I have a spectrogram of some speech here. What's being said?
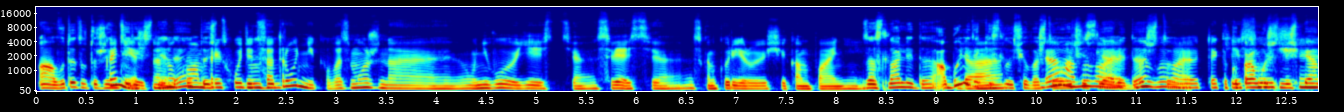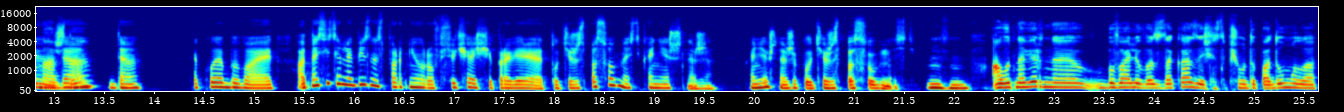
А, вот это тоже Конечно, интереснее, ну, да? к вам То приходит есть... сотрудник, возможно, у него есть э, связь э, с конкурирующей компанией. Заслали, да? А были да. такие случаи, во что да, вычисляли, бывают, да? Что бывают такие такой промышленный случаи. шпионаж, да? Да, да. Такое бывает. Относительно бизнес-партнеров все чаще проверяют платежеспособность, конечно же конечно же, платежеспособность. Угу. А вот, наверное, бывали у вас заказы, я сейчас почему-то подумала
